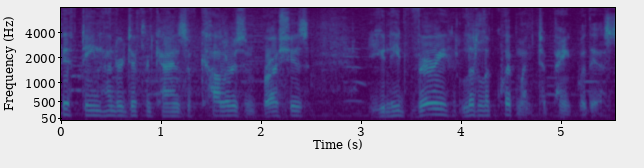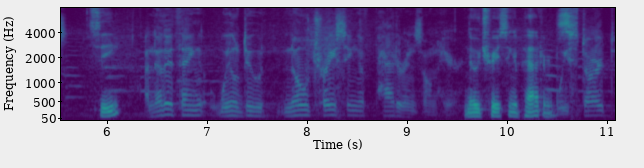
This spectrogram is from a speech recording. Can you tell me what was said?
1,500 different kinds of colors and brushes. You need very little equipment to paint with this. See, Another thing, we'll do no tracing of patterns on here. no tracing of patterns. We start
